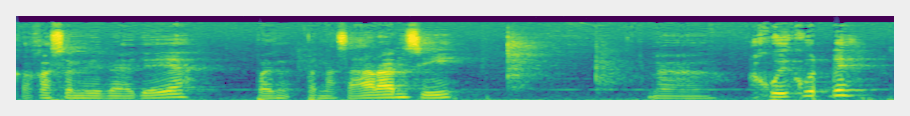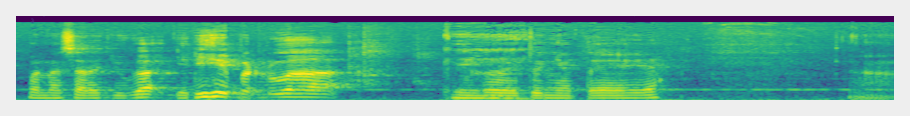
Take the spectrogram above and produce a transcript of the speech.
kakak sendiri aja ya. Pen- Penasaran sih. Nah, aku ikut deh, penasaran juga. Jadi berdua Oke. ke itunya teh ya. Nah,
